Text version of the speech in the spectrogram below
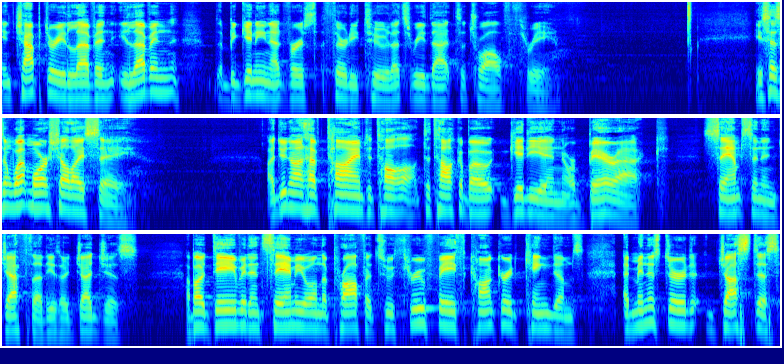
in chapter 11, 11, beginning at verse 32. Let's read that to 12, 3. He says, And what more shall I say? I do not have time to talk, to talk about Gideon or Barak, Samson and Jephthah. These are judges. About David and Samuel and the prophets who through faith conquered kingdoms, administered justice,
